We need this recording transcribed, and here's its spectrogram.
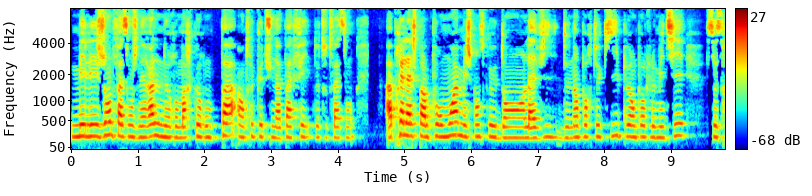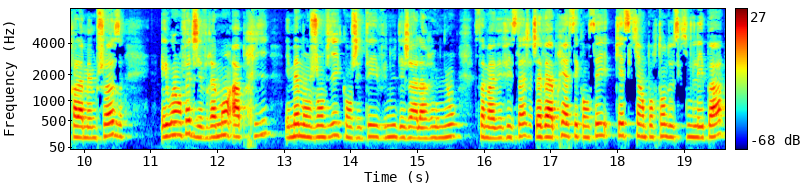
mais les gens de façon générale ne remarqueront pas un truc que tu n'as pas fait de toute façon. Après là je parle pour moi mais je pense que dans la vie de n'importe qui, peu importe le métier, ce sera la même chose. Et ouais en fait j'ai vraiment appris et même en janvier quand j'étais venue déjà à la réunion, ça m'avait fait ça. J'avais appris à séquencer qu'est-ce qui est important de ce qui ne l'est pas.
